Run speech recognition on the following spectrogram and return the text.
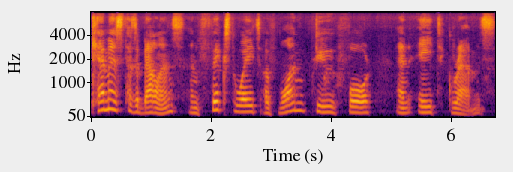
chemist has a balance and fixed weights of 1, 2, 4, and 8 grams.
